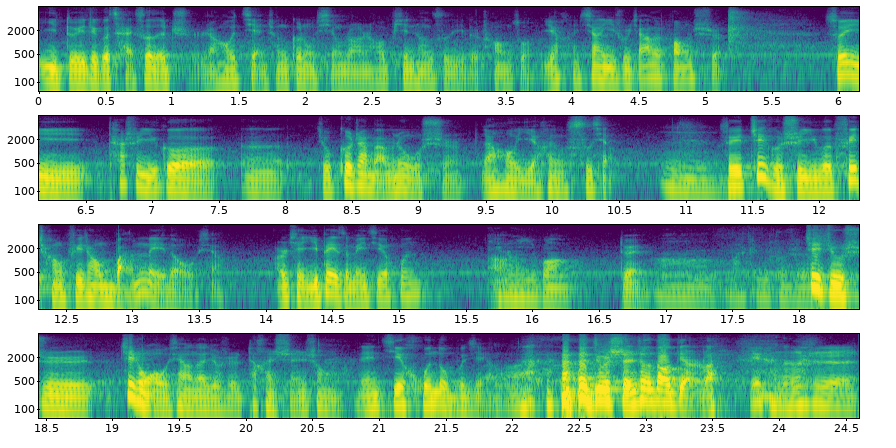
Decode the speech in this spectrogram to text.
一堆这个彩色的纸，然后剪成各种形状，然后拼成自己的创作，也很像艺术家的方式，所以他是一个嗯，就各占百分之五十，然后也很有思想，嗯，所以这个是一个非常非常完美的偶像，而且一辈子没结婚，天中一光。对，哦，这就是这种偶像，那就是他很神圣嘛，连结婚都不结了，就神圣到底儿了。也可能是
